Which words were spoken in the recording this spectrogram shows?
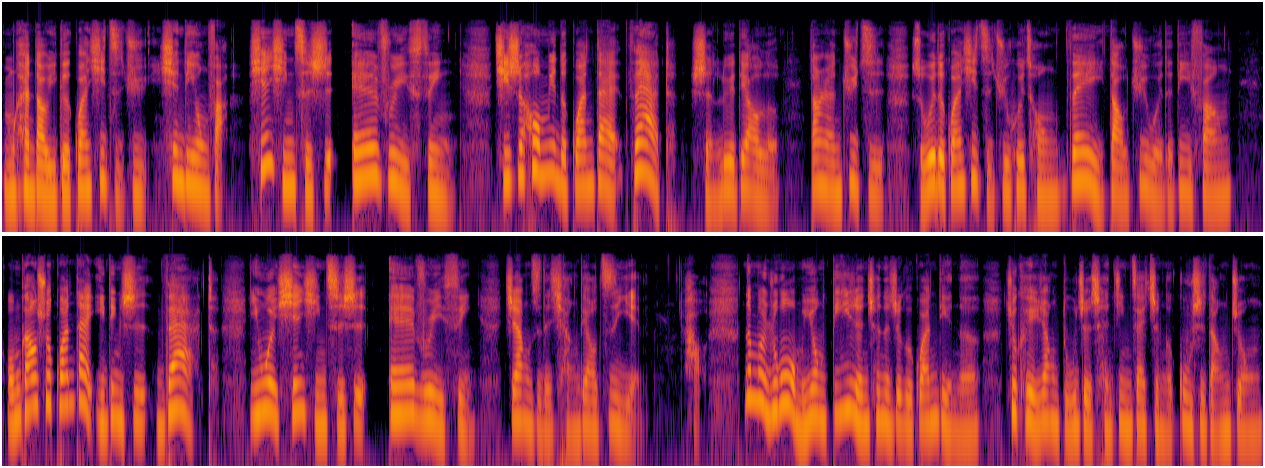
我们看到一个关系子句限定用法，先行词是 everything，其实后面的关代 that 省略掉了。当然，句子所谓的关系子句会从 they 到句尾的地方。我们刚刚说关代一定是 that，因为先行词是 everything 这样子的强调字眼。好，那么如果我们用第一人称的这个观点呢，就可以让读者沉浸在整个故事当中，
